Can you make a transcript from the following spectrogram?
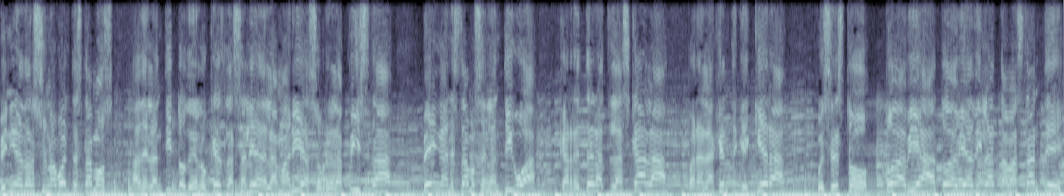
venir a darse una vuelta, estamos adelantito de lo que es la salida de la María sobre la pista. Vengan, estamos en la antigua carretera Tlaxcala. Para la gente que quiera, pues esto todavía, todavía dilata bastante.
